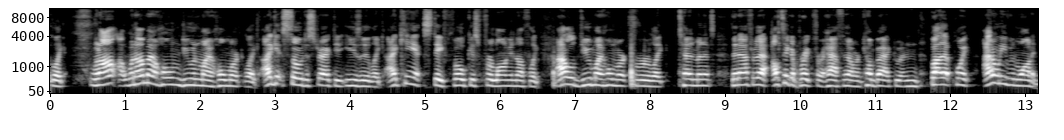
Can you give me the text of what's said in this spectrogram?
like when I when I'm at home doing my homework, like I get so distracted easily. Like I can't stay focused for long enough. Like I will do my homework for like ten minutes, then after that, I'll take a break for half an hour and come back to it. And by that point, I don't even want to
